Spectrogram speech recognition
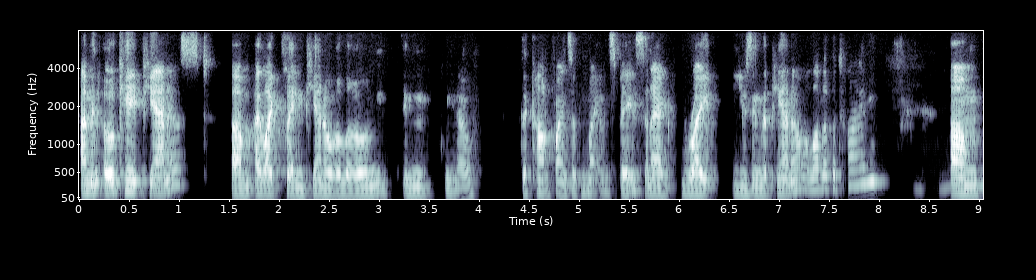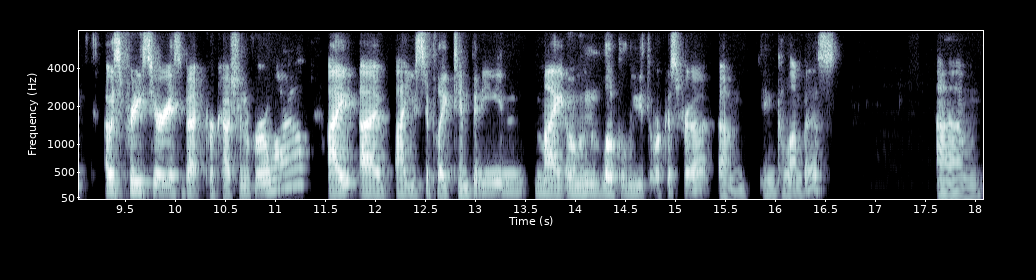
I'm an okay pianist. Um, I like playing piano alone in you know the confines of my own space, and I write using the piano a lot of the time. Mm-hmm. Um, I was pretty serious about percussion for a while. I, I, I used to play timpani in my own local youth orchestra um, in Columbus, um,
